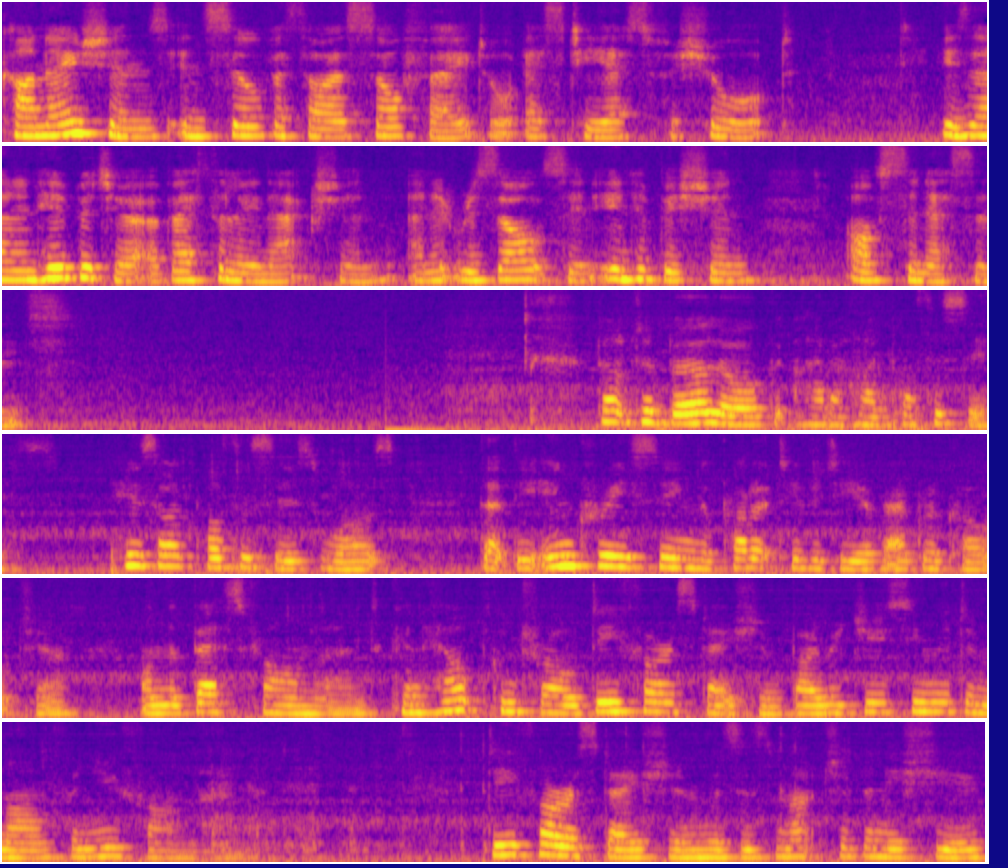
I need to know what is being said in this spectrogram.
Carnations in silver thiosulfate, or STS for short, is an inhibitor of ethylene action and it results in inhibition of senescence. Dr. Borlaug had a hypothesis. His hypothesis was that the increasing the productivity of agriculture on the best farmland can help control deforestation by reducing the demand for new farmland deforestation was as much of an issue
